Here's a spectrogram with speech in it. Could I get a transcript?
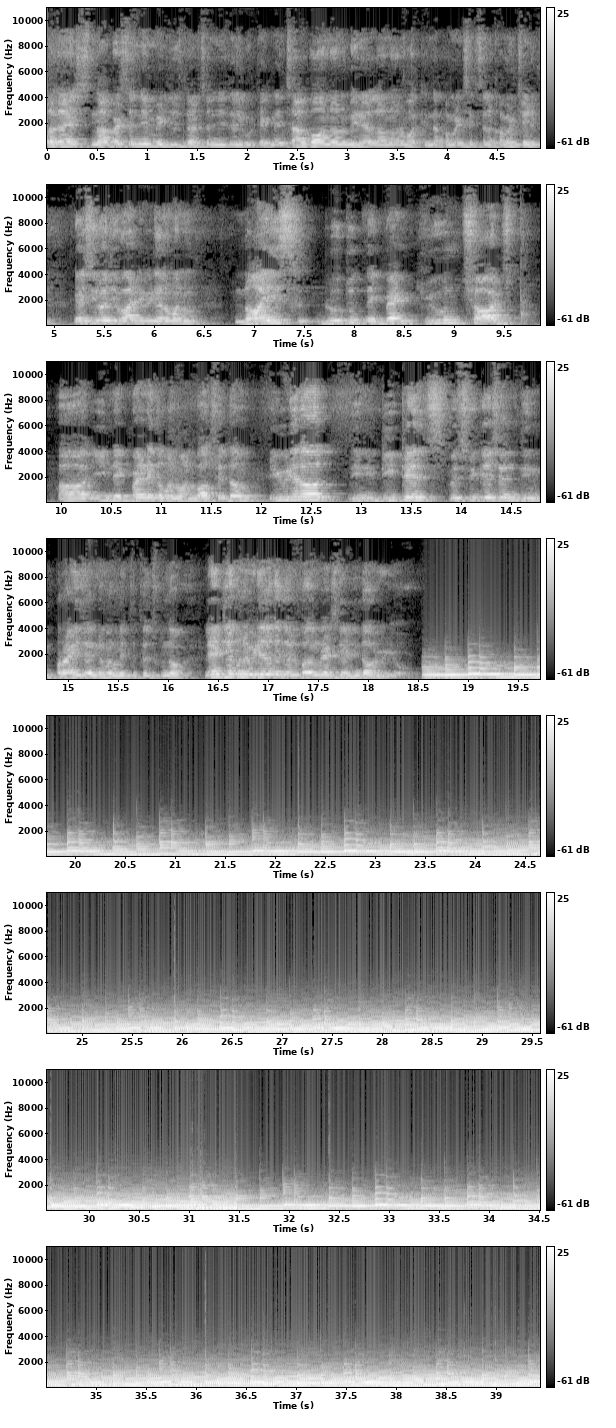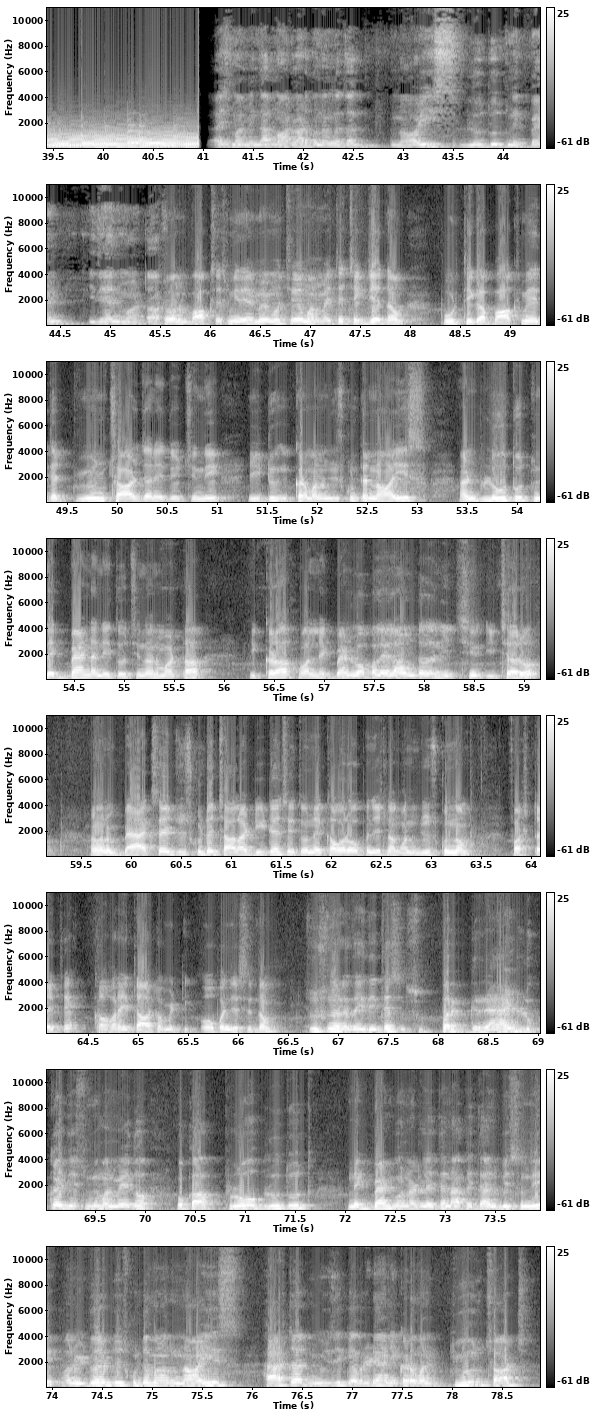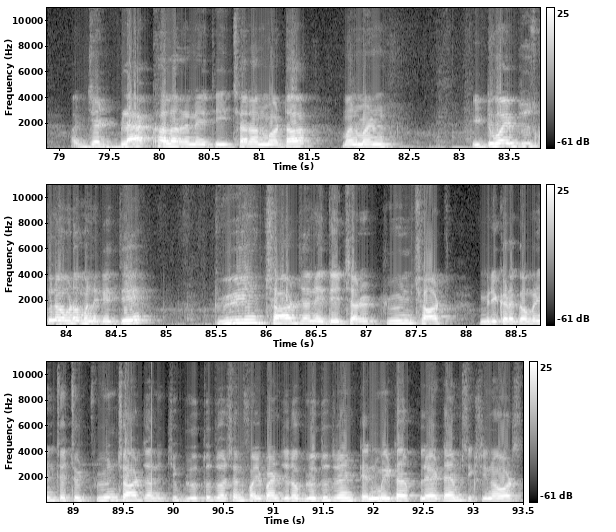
Hello guys నా పేరు సంజయ్ మీరు చూసినారు సంజయ్ తెలుగు టెక్. నేను చాలా బాగున్నాను. మీరు ఎలా ఉన్నారు? మా కింద కమెంట్ సెక్షన్ కమెంట్ చేయండి. గైస్ ఈ రోజు ఇవాళ వీడియోలో మనం Noise Bluetooth neck band tune charge ఈ నెక్ బ్యాండ్ అయితే మనం అన్బాక్స్ చేద్దాం. ఈ వీడియోలో దీని డీటెయిల్స్ స్పెసిఫికేషన్ దీని ప్రైస్ అన్ని మనం అయితే తెలుసుకుందాం. లేట్ చేయకుండా వీడియోలోకి వెళ్ళిపోదాం. Let's get in our video guys మనం ఇందాక మాట్లాడుకున్నాం కదా నాయిస్ బ్లూటూత్ నెక్ బ్యాండ్ ఇదే అనమాట మనం బాక్సెస్ మీద ఏమేమి వచ్చాయో మనం అయితే చెక్ చేద్దాం. పూర్తిగా బాక్స్ మీద అయితే ట్యూన్ చార్జ్ అనేది వచ్చింది. ఇటు ఇక్కడ మనం చూసుకుంటే Noise and Bluetooth neck band అనేది వచ్చింది అనమాట ఇక్కడ వాళ్ళ నెక్ బ్యాండ్ లోపల ఎలా ఉంటుందని ఇచ్చి ఇచ్చారు. మనం బ్యాక్ సైడ్ చూసుకుంటే చాలా డీటెయిల్స్ అయితే ఉన్నాయి. కవర్ ఓపెన్ చేసినాక మనం చూసుకుందాం. ఫస్ట్ అయితే కవర్ అయితే ఆటోమేటిక్ ఓపెన్ చేసిద్దాం. చూస్తున్నాం కదా ఇదైతే సూపర్ గ్రాండ్ లుక్ అయితే ఇస్తుంది. మనం ఏదో ఒక ప్రో బ్లూటూత్ నెక్ బ్యాండ్ కొన్నట్లయితే నాకైతే అనిపిస్తుంది. మనం ఇటువైపు చూసుకుంటే మనకు Noise hash tag music everyday అని ఇక్కడ మనకి tune charge Z black colour అని అయితే ఇచ్చారనమాట మనం ఇటువైపు చూసుకున్నా కూడా మనకైతే ట్యూన్ చార్జ్ అని అయితే ఇచ్చారు. ట్యూన్ చార్జ్ మీరు ఇక్కడ గమనించవచ్చు ట్యూన్ చార్జ్ అని ఇచ్చి Bluetooth version five point zero Bluetooth range ten metre play time sixteen hours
